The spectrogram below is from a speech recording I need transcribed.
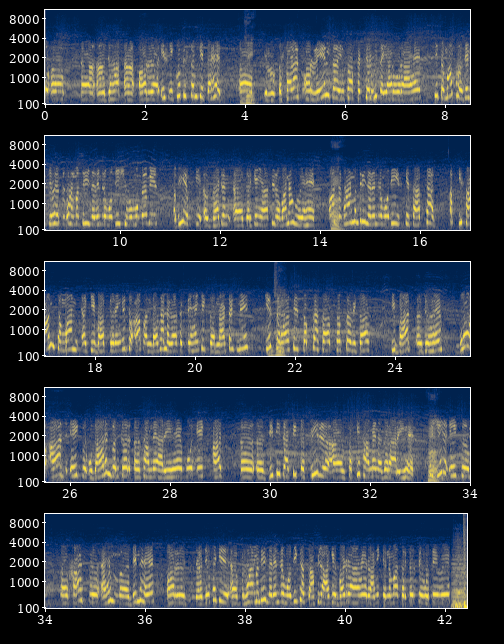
जहाँ और इस इकोसिस्टम के तहत सड़क और रेल का इंफ्रास्ट्रक्चर भी तैयार हो रहा है। ये तमाम प्रोजेक्ट जो है प्रधानमंत्री नरेंद्र मोदी शिवमोगा में अभी उद्घाटन करके यहाँ से रवाना हुए हैं। और प्रधानमंत्री नरेंद्र मोदी इसके साथ साथ अब किसान सम्मान की बात करेंगे तो आप अंदाज़ा लगा सकते हैं कि कर्नाटक में किस तरह से सबका साथ सबका विकास की बात जो है वो आज एक उदाहरण बनकर सामने आ रही है। वो एक आज जीती जागती तस्वीर सबके सामने नज़र आ रही है। तो ये एक खास अहम दिन है और जैसा कि प्रधानमंत्री नरेंद्र मोदी का काफिला आगे बढ़ रहा है, रानी चन्नमा सर्कल से होते हुए।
